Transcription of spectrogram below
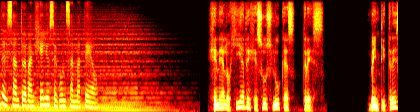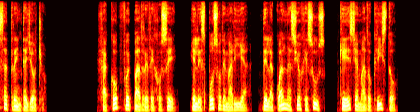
del Santo Evangelio según San Mateo. Genealogía de Jesús Lucas 3. 23 a 38. Jacob fue padre de José, el esposo de María, de la cual nació Jesús, que es llamado Cristo,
